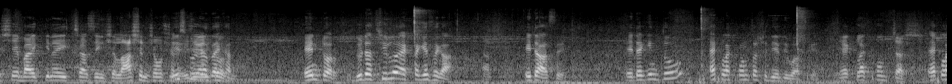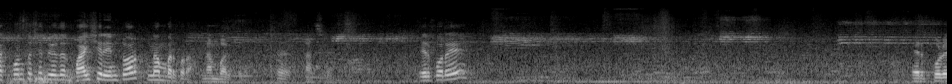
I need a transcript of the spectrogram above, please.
এসে বাইক কেনার ইচ্ছা আছে ইনশাল্লাহ। আসেন সমস্যা নেই। দেখান। এন্টর দুইটা ছিল একটা গেছে গা। আচ্ছা। এটা আছে। এটা কিন্তু এক লাখ পঞ্চাশে দিয়ে দিব আজকে। এক লাখ পঞ্চাশ। এক লাখ পঞ্চাশে দুই হাজার বাইশের এন্টওয়ার্ক নাম্বার করা। নাম্বার করে। হ্যাঁ। আচ্ছা। এরপরে এরপরে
